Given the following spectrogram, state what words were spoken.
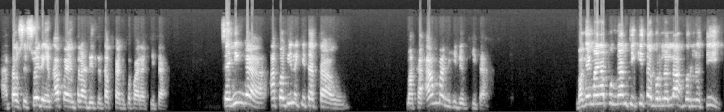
atau sesuai dengan apa yang telah ditetapkan kepada kita. Sehingga apabila kita tahu, maka aman hidup kita. Bagaimanapun nanti kita berlelah berletih,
